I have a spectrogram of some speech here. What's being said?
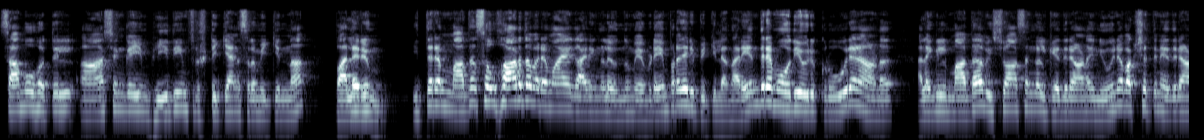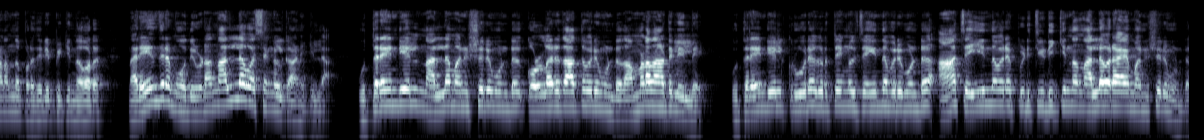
സമൂഹത്തിൽ ആശങ്കയും ഭീതിയും സൃഷ്ടിക്കാൻ ശ്രമിക്കുന്ന പലരും ഇത്തരം മതസൗഹാർദ്ദപരമായ കാര്യങ്ങളെ ഒന്നും എവിടെയും പ്രചരിപ്പിക്കില്ല. നരേന്ദ്രമോദി ഒരു ക്രൂരനാണ് അല്ലെങ്കിൽ മതവിശ്വാസങ്ങൾക്കെതിരാണ് ന്യൂനപക്ഷത്തിനെതിരാണെന്ന് പ്രചരിപ്പിക്കുന്നവർ നരേന്ദ്രമോദിയുടെ നല്ല വശങ്ങൾ കാണിക്കില്ല. ഉത്തരേന്ത്യയിൽ നല്ല മനുഷ്യരുമുണ്ട് കൊള്ളരുതാത്തവരുമുണ്ട്. നമ്മുടെ നാട്ടിലില്ലേ? ഉത്തരേന്ത്യയിൽ ക്രൂരകൃത്യങ്ങൾ ചെയ്യുന്നവരുമുണ്ട് ആ ചെയ്യുന്നവരെ പിടിച്ചിടിക്കുന്ന നല്ലവരായ മനുഷ്യരുമുണ്ട്.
